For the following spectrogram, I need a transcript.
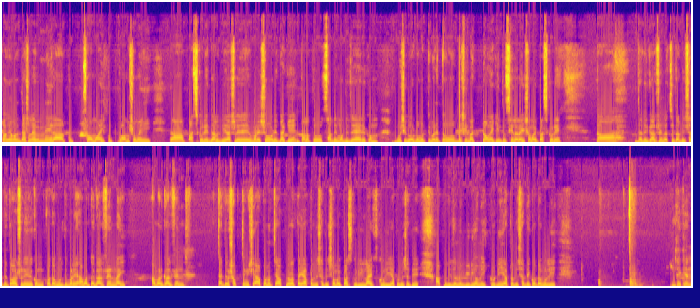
টঙ্গের মধ্যে আসলে মেয়েরা খুব সময়, খুব কম সময়ই পাস করে। যারা দিয়ে আসলে মানে শহরে থাকে, তারা তো ছাদের মধ্যে যায় এরকম বসে গল্প করতে পারে। তো বেশিরভাগ টঙ্গে কিন্তু ছেলেরাই সময় পাস করে। যাদের গার্লফ্রেন্ড আছে, তাদের সাথে তো আসলে এরকম কথা বলতে পারে। আমার তো গার্লফ্রেন্ড নাই। আমার গার্লফ্রেন্ড তাইতেও সবচেয়ে বেশি আপন হচ্ছে আপনারা। তাই আপনাদের সাথে সময় পাস করি লাইভ করি, আপনাদের সাথে, আপনাদের জন্য ভিডিও মেক করি, আপনাদের সাথে কথা বলি। দেখেন,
